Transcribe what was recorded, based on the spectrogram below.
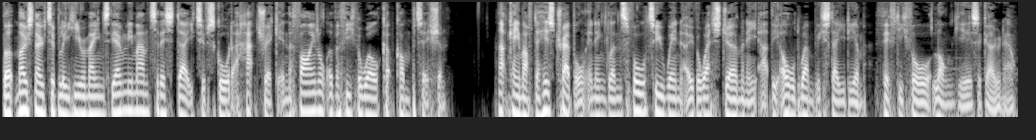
But most notably, he remains the only man to this day to have scored a hat trick in the final of a FIFA World World Cup competition. That came after his treble in England's 4 2 win over West Germany at the old Wembley Stadium 54 long years ago now.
